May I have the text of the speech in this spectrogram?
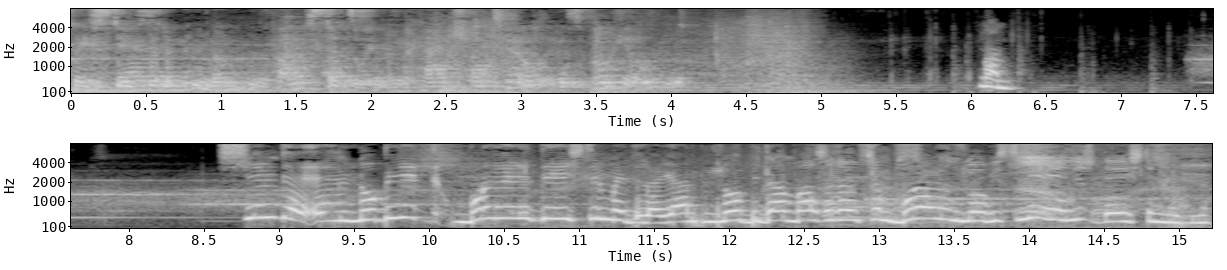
Please stand at a minimum five steps away from the hatch until it is fully opened. Tamam. Şimdi e, lobiyi burayı değiştirmediler. Yani lobiden bahsederken buranın lobisini henüz değiştirmediler.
